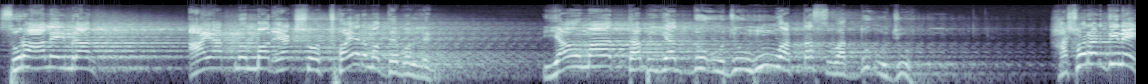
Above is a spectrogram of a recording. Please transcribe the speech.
সুরা আলে ইমরান আয়াত নম্বর একশো ছয়ের মধ্যে বললেন, ইয়াউমা উজুহ। হাসরের দিনে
